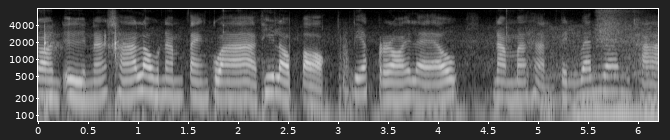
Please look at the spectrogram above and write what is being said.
ก่อนอื่นนะคะเรานำแตงกวาที่เราปอกเรียบร้อยแล้วนำมาหั่นเป็นแว่นๆค่ะ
